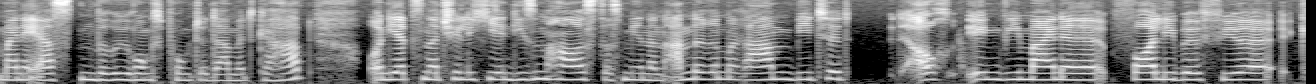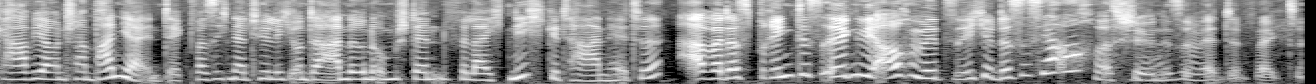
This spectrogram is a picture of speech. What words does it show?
meine ersten Berührungspunkte damit gehabt. Und jetzt natürlich hier in diesem Haus, das mir einen anderen Rahmen bietet, auch irgendwie meine Vorliebe für Kaviar und Champagner entdeckt, was ich natürlich unter anderen Umständen vielleicht nicht getan hätte. Aber das bringt es irgendwie auch mit sich und das ist ja auch was Schönes ja. im Endeffekt.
